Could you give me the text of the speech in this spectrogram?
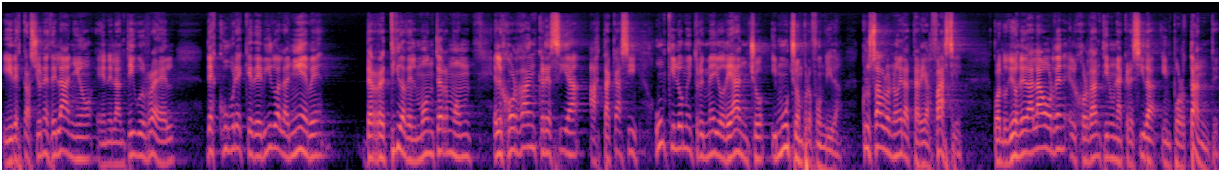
y de estaciones del año en el antiguo Israel, descubre que debido a la nieve derretida del monte Hermón, el Jordán crecía hasta casi un kilómetro y medio de ancho y mucho en profundidad. Cruzarlo no era tarea fácil. Cuando Dios le da la orden, el Jordán tiene una crecida importante.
